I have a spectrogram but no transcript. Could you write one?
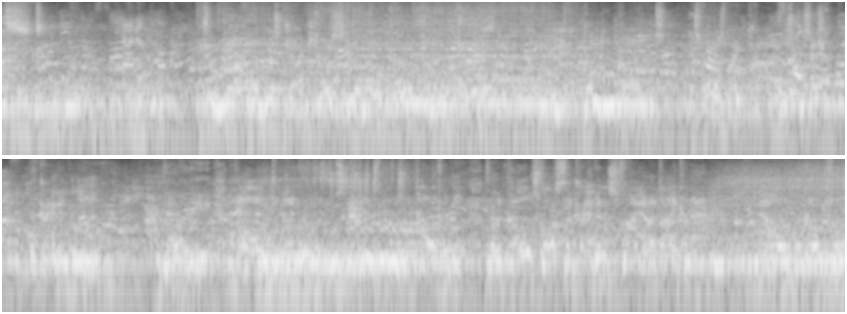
Vanquished the murderer dragon Sherlock. He pledges to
